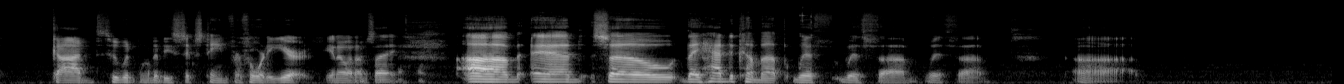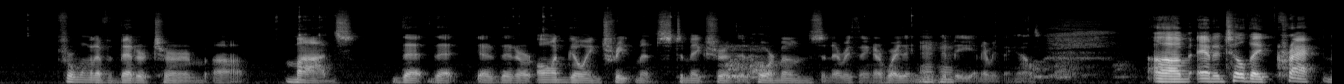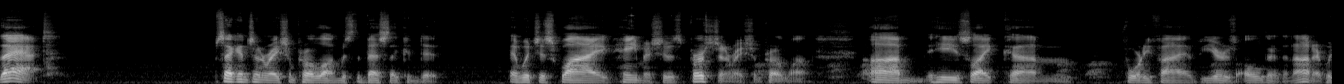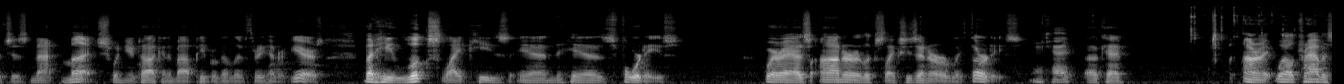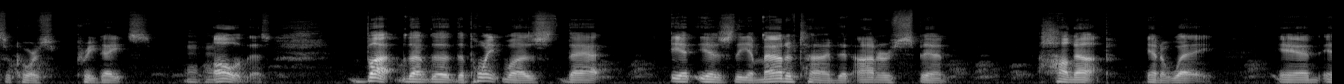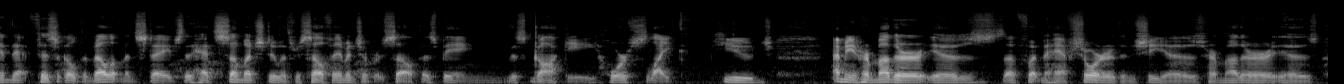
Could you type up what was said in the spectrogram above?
God who would want to be 16 for 40 years. You know what I'm saying? Um, and so they had to come up with with um, with uh, uh, for want of a better term, uh, mods that that uh, that are ongoing treatments to make sure that hormones and everything are where they need to Mhm. be and everything else. Um, and until they cracked that, second generation prolong was the best they could do, and which is why Hamish, who's first generation prolong, um, he's like um, 45 years older than Honor, which is not much when you're talking about people going to live 300 years. But he looks like he's in his 40s, whereas Honor looks like she's in her early 30s. Okay. Okay. All right. Well, Travis, of course, predates hmm all of this. But the, the, the point was that it is the amount of time that Honor spent hung up in a way in in that physical development stage that had so much to do with her self image of herself as being this gawky, horse like, huge. I mean, her mother is a foot and a half shorter than she is. Her mother is,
